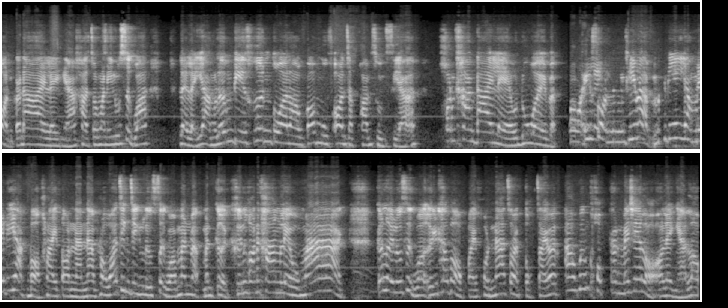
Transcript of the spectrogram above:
ก่อนก็ได้อะไรอย่างเงี้ยค่ะจนวันนี้รู้สึกว่าหลาย ๆ อย่างเริ่มดีขึ้นตัวเราก็ move on จากความสูญเสียค่อนข้างได้แล้วด้วยแบบอ๋ออีกส่วนหนึ่งที่แบบไม่ได้ยังไม่ได้อยากบอกใครตอนนั้นนะเพราะว่าจริง ๆ รู้สึกว่ามันแบบมันเกิดขึ้นค่อนข้างเร็วมาก ก็เลยรู้สึกว่าเอ้ยถ้าบอกไปคนน่าจะแบบตกใจว่าอ้าวเพิ่งคบกันไม่ใช่หรออะไรเงี้ยเรา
